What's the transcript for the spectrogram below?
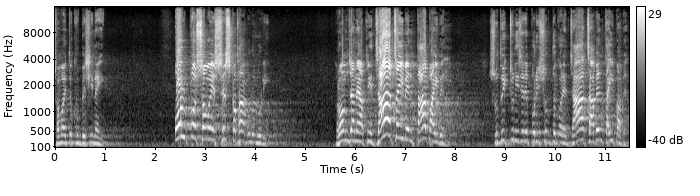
সময় তো খুব বেশি নেই। অল্প সময়ে শেষ কথাগুলো বলি। রমজানে আপনি যা চাইবেন তা পাইবেন। শুধু একটু নিজেরে পরিশুদ্ধ করে যা চাবেন তাই পাবেন।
